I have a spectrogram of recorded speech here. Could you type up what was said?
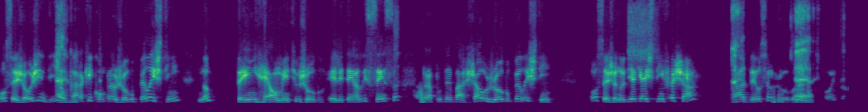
Ou seja, hoje em dia é. o cara que compra o jogo pela Steam não tem realmente o jogo. Ele tem a licença para poder baixar o jogo pela Steam. Ou seja, no dia que a Steam fechar, é. adeus seu jogo, né? É. Ou então,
